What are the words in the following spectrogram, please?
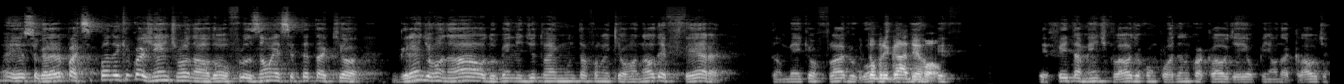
É isso, galera participando aqui com a gente, Ronaldo. Ó, o Flusão ST tá aqui, ó. Grande Ronaldo, Benedito Raimundo tá falando aqui, ó. Ronaldo é fera. Também aqui, o Flávio Muito obrigado, também, irmão. Perfe... Perfeitamente, Cláudia, concordando com a Cláudia aí, a opinião da Cláudia.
